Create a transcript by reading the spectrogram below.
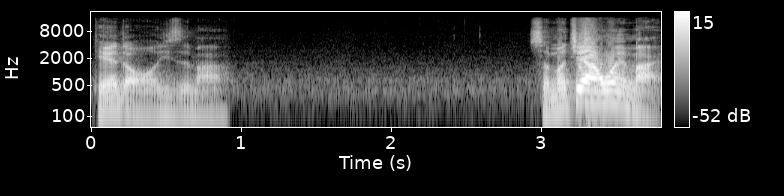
听得懂我意思吗？什么价位买，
